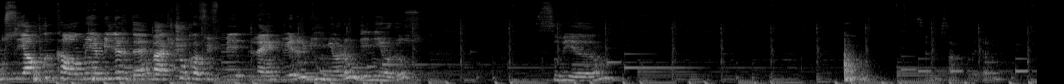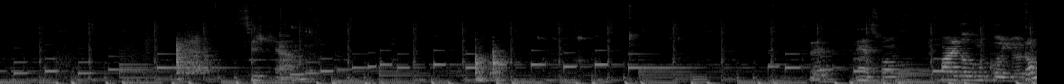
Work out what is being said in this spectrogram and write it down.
bu siyahlık kalmayabilir de. Belki çok hafif bir renk verir bilmiyorum. Deniyoruz. Sıvı yağım. Hardalımı koyuyorum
